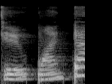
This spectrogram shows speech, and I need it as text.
two, one, go!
